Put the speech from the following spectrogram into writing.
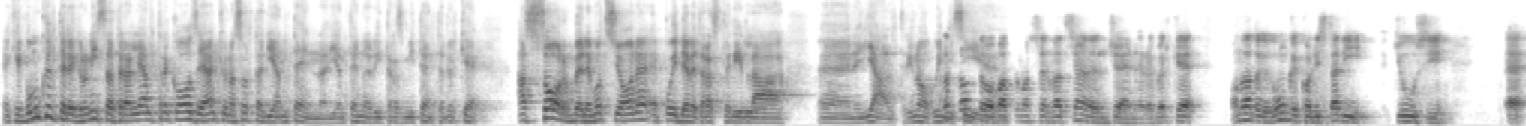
è che comunque il telecronista, tra le altre cose, è anche una sorta di antenna, di antenna ritrasmittente, perché assorbe l'emozione e poi deve trasferirla eh, negli altri, no? Quindi sì. Ho eh. fatto un'osservazione del genere perché ho notato che comunque con gli stadi chiusi eh,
